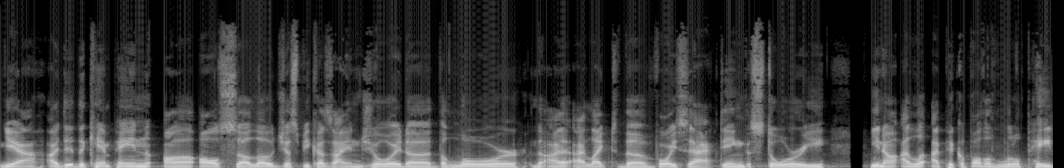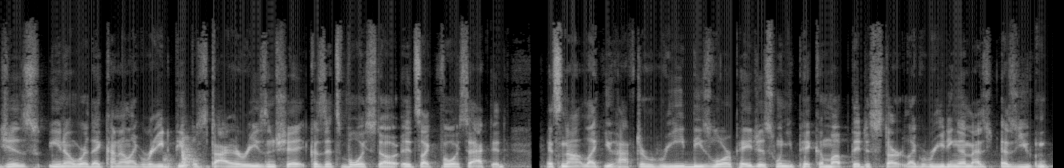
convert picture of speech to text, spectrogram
Yeah, I did the campaign uh, all solo just because I enjoyed uh, the lore. The, I, I liked the voice acting, the story. You know, I lo- I pick up all the little pages, you know, where they kind of like read people's diaries and shit because it's voiced. o- It's like voice acted. It's not like you have to read these lore pages. When you pick them up, they just start like reading them as as you can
